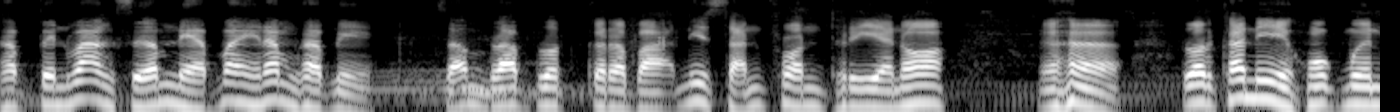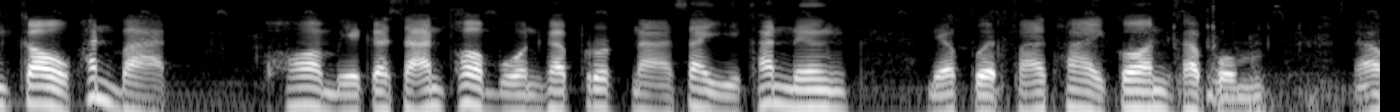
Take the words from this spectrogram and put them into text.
ครับเป็นว่างเสริมแหนบไม่ให้น้ำครับนี่สำหรับรถกระบะนิสสันฟรอนเทียเนาะรถคันนี้หกหมื่นเก้าพันบาท พร้อมเอกสารพร้อมโอนครับ รถหนาใส่อีกขั้นหนึ่งเดี๋ยวเปิดฝาท้ายก่อนครับผมเอา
